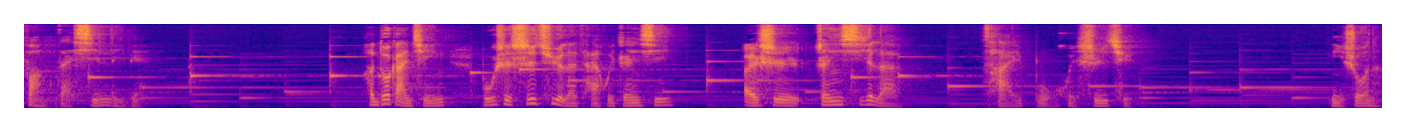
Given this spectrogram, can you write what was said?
放在心里面。很多感情不是失去了才会珍惜，而是珍惜了才不会失去。你说呢？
